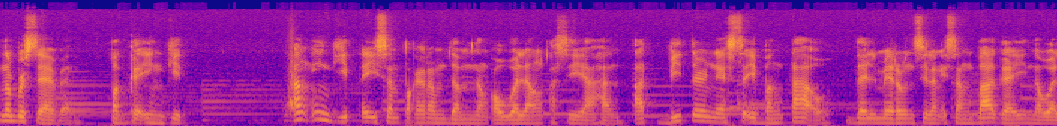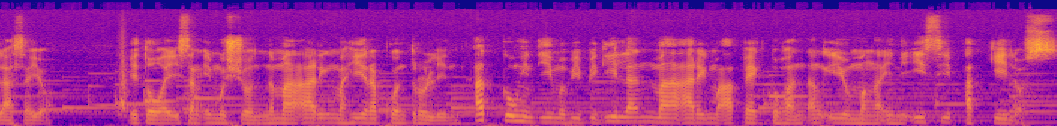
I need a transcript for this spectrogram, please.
Number 7. Pagkaingit Ang inggit ay isang pakiramdam ng kawalang kasiyahan at bitterness sa ibang tao dahil meron silang isang bagay na wala sa iyo. Ito ay isang emosyon na maaaring mahirap kontrolin at kung hindi mapipigilan, maaaring maapektuhan ang iyong mga iniisip at kilos.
